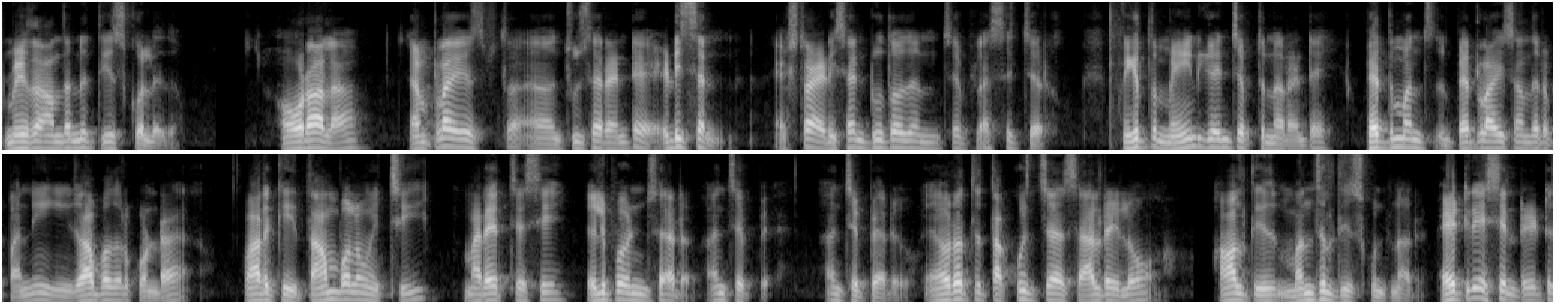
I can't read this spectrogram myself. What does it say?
మిగతా అందరిని తీసుకోలేదు. ఓవరాల్ ఎంప్లాయీస్ చూసారంటే ఎడిషన్ ఎక్స్ట్రా ఎడిషన్ 2000 ప్లస్ ఇచ్చారు. మిగతా మెయిన్‌గా ఏం చెప్తున్నారంటే పెద్ద మనిషి ఎంప్లాయీస్ అందరూ పని రాబదలకుండా వారికి వాళ్ళకి తాంబూలం ఇచ్చి మరేచ్చేసి చేసి సార్ అని చెప్పి అని చెప్పారు. ఎవరైతే తక్కువ ఇచ్చే శాలరీలో ఆళ్ళు తీ మనుషులు తీసుకుంటున్నారు. అట్రిషన్ రేటు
